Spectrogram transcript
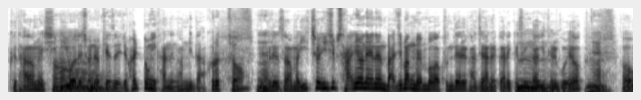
그 다음에 12월에 어. 전역해서 이제 활동이 가능합니다. 그렇죠. 네. 그래서 아마 2024년에는 마지막 멤버가 군대를 가지 않을까 이렇게 생각이 음. 들고요. 네. 어,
